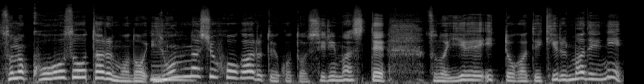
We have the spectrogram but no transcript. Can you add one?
その構造たるものいろんな手法があるということを知りまして、その家一棟ができるまでに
